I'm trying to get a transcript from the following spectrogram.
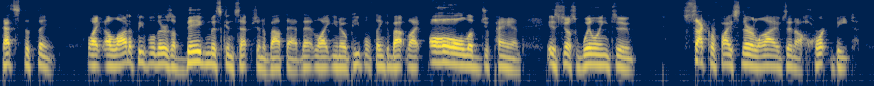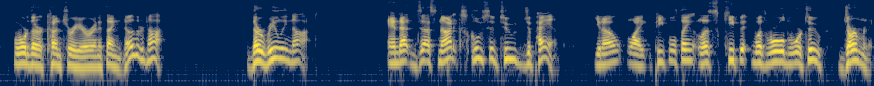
that's the thing like a lot of people there's a big misconception about that that like you know people think about like all of Japan is just willing to sacrifice their lives in a heartbeat for their country or anything. No they're not. They're really not. And that that's not exclusive to Japan. You know, like people think, let's keep it with World War II, Germany.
